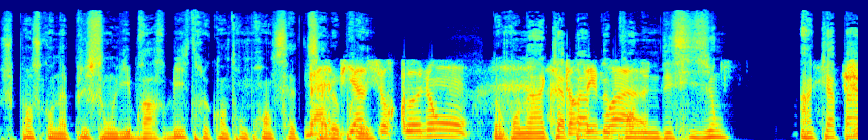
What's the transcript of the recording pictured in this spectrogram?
Je pense qu'on a plus son libre arbitre quand on prend cette bah, saloperie. bien sûr que non. Donc on est incapable de prendre une décision. Incapable.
